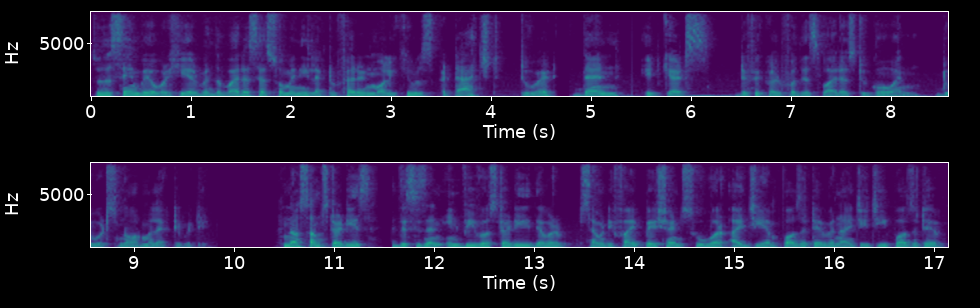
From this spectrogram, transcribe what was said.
So the same way over here, when the virus has so many lactoferrin molecules attached to it, then it gets difficult for this virus to go and do its normal activity. Now, some studies, this is an in vivo study. There were 75 patients who were IgM positive and IgG positive.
